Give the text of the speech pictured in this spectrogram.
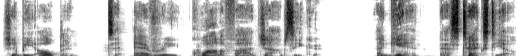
should be open to every qualified job seeker. Again, that's Textio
